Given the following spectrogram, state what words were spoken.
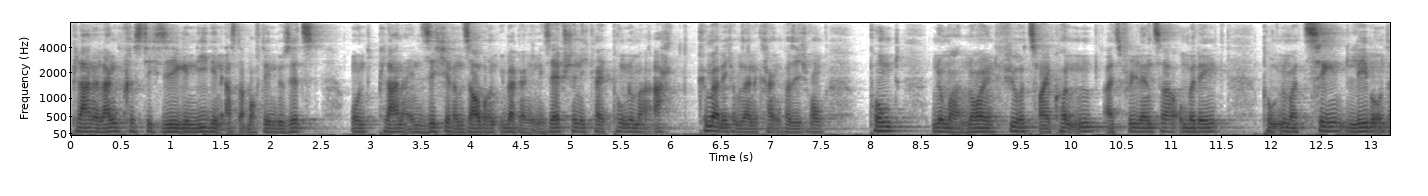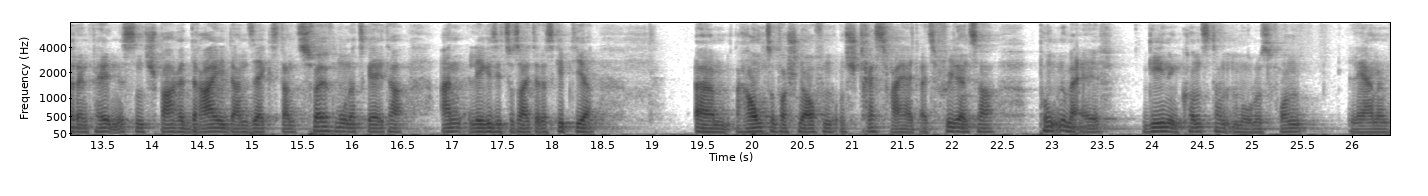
plane langfristig, säge nie den Ast auf dem du sitzt und plane einen sicheren, sauberen Übergang in die Selbstständigkeit. Punkt Nummer acht, kümmere dich um deine Krankenversicherung. Punkt Nummer neun, führe zwei Konten als Freelancer unbedingt. Punkt Nummer zehn, lebe unter deinen Verhältnissen, spare drei, dann sechs, dann zwölf Monatsgelder an, lege sie zur Seite. Das gibt dir ähm, Raum zum Verschnaufen und Stressfreiheit als Freelancer. Punkt Nummer 11, geh in den konstanten Modus von Lernen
